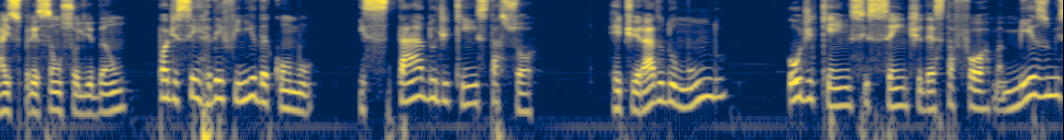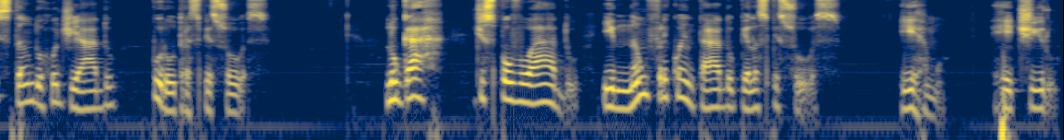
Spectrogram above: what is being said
A expressão solidão pode ser definida como estado de quem está só, retirado do mundo ou de quem se sente desta forma, mesmo estando rodeado por outras pessoas. Lugar despovoado e não frequentado pelas pessoas. Ermo, retiro,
